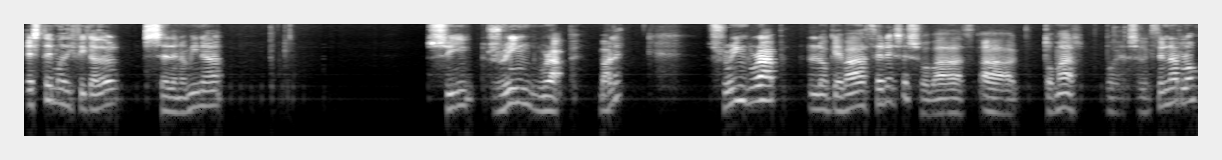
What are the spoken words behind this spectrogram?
Este modificador se denomina Ring Wrap, ¿vale? Ring Wrap lo que va a hacer es eso, va a tomar, voy a seleccionarlo,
